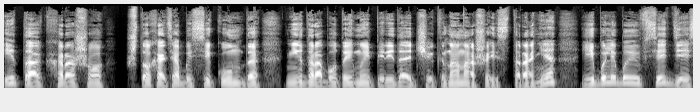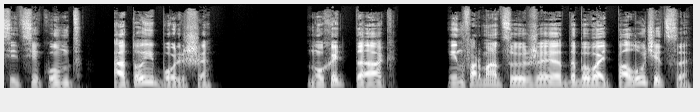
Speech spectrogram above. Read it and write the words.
И так хорошо, что хотя бы секунда, не доработаем мы передатчик на нашей стороне, и были бы все 10 секунд, а то и больше. Ну, хоть так. Информацию же добывать получится?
